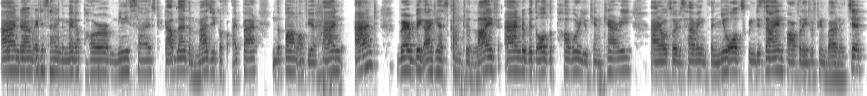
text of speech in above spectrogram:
and um, it is having the mega power mini sized tablet, the magic of iPad in the palm of your hand and where big ideas come to life and with all the power you can carry and also it is having the new all-screen design, powerful A15 Bionic chip,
